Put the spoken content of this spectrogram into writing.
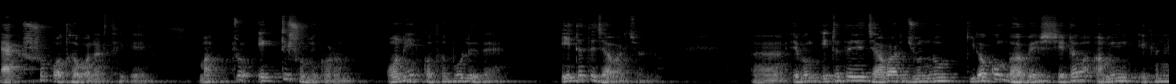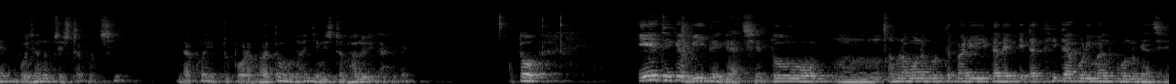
একশো কথা বলার থেকে মাত্র একটি সমীকরণ অনেক কথা বলে দেয়। এটাতে যাওয়ার জন্য। এবং এটাতে যাওয়ার জন্য কীরকমভাবে সেটাও আমি এখানে বোঝানোর চেষ্টা করছি। দেখো, একটু পরে হয়তো মনে হয় জিনিসটা ভালোই লাগবে। তো এ থেকে বিতে গেছে। তো আমরা মনে করতে পারি তাহলে এটা থিটা পরিমাণ কোন গেছে?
